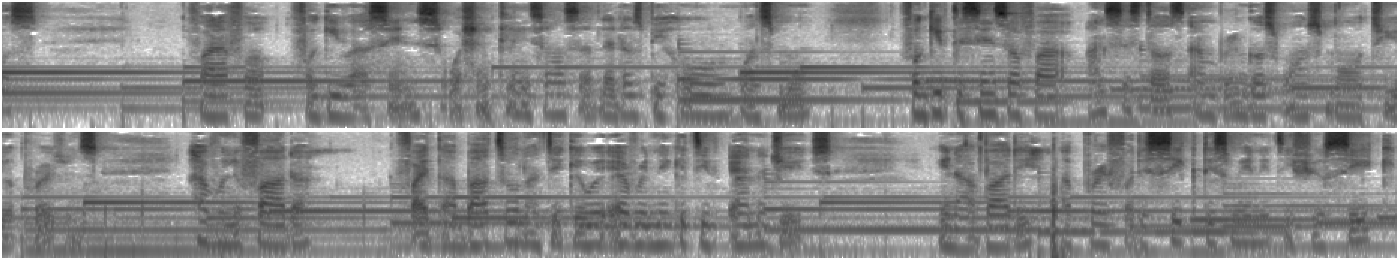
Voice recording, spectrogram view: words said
us. Father, for, forgive our sins, wash and cleanse us, and let us be whole once more. Forgive the sins of our ancestors and bring us once more to your presence. Heavenly Father, fight our battle and take away every negative energies in our body. I pray for the sick this minute. If you're sick,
